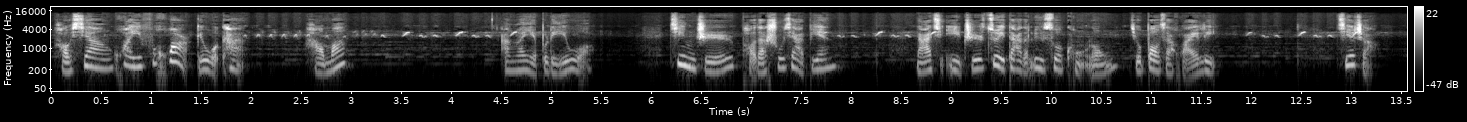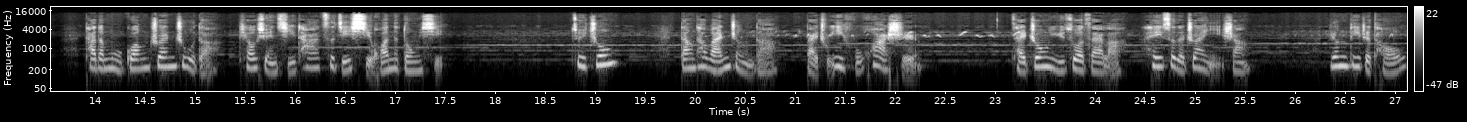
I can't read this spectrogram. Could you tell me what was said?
好像画一幅画给我看，好吗？安安也不理我，径直跑到书架边，拿起一只最大的绿色恐龙就抱在怀里，接着。他的目光专注地挑选其他自己喜欢的东西。最终，当他完整的摆出一幅画时，才终于坐在了黑色的转椅上，仍低着头，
